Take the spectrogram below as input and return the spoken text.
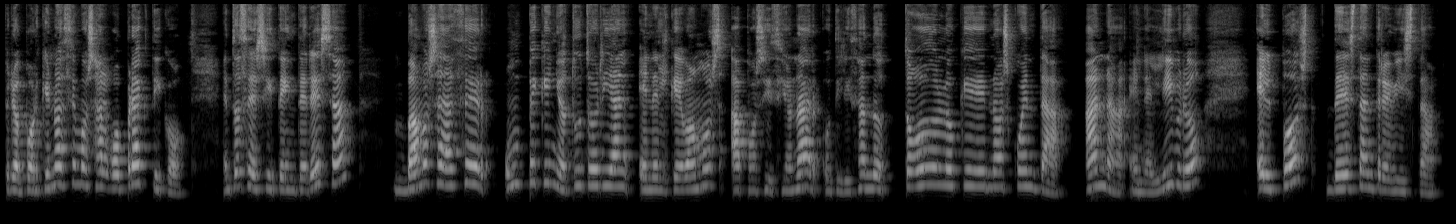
pero ¿por qué no hacemos algo práctico? Entonces, si te interesa, vamos a hacer un pequeño tutorial en el que vamos a posicionar, utilizando todo lo que nos cuenta Ana en el libro, el post de esta entrevista.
